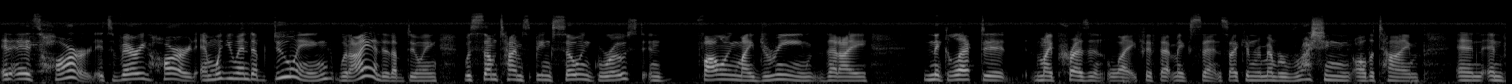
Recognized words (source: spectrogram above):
and it's hard. It's very hard. And what you end up doing what I ended up doing was sometimes being so engrossed in following my dream that I neglected my present life, if that makes sense. I can remember rushing all the time and, and,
